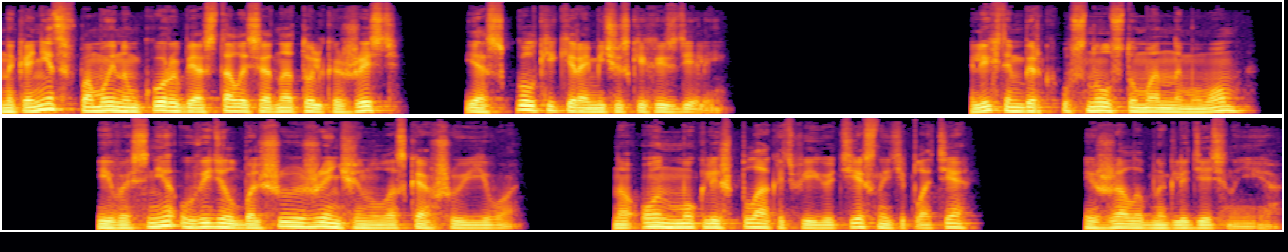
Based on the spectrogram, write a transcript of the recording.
Наконец, в помойном коробе осталась одна только жесть и осколки керамических изделий. Лихтенберг уснул с туманным умом и во сне увидел большую женщину, ласкавшую его. Но он мог лишь плакать в ее тесной теплоте и жалобно глядеть на нее.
